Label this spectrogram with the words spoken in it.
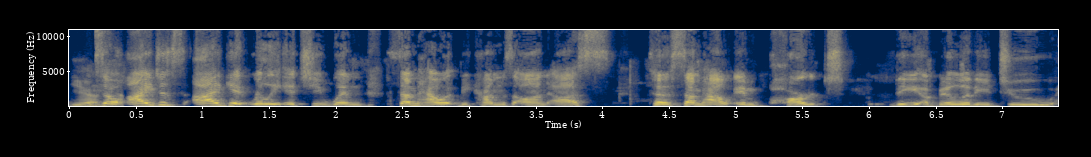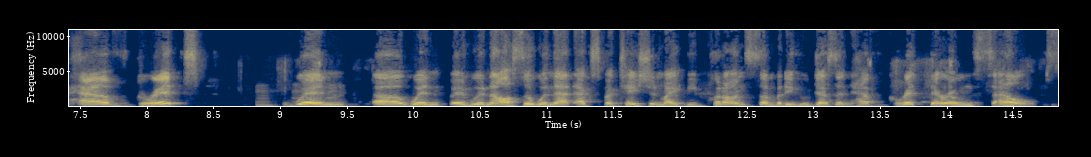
Yeah. So I just I get really itchy when somehow it becomes on us to somehow impart the ability to have grit when uh, when and when also when that expectation might be put on somebody who doesn't have grit their own selves.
